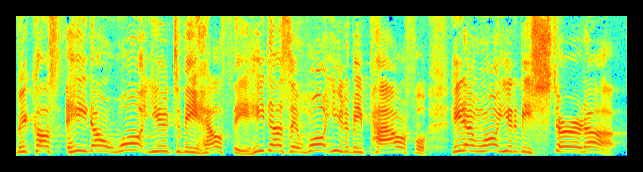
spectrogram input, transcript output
Because he don't want you to be healthy. He doesn't want you to be powerful. He doesn't want you to be stirred up.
